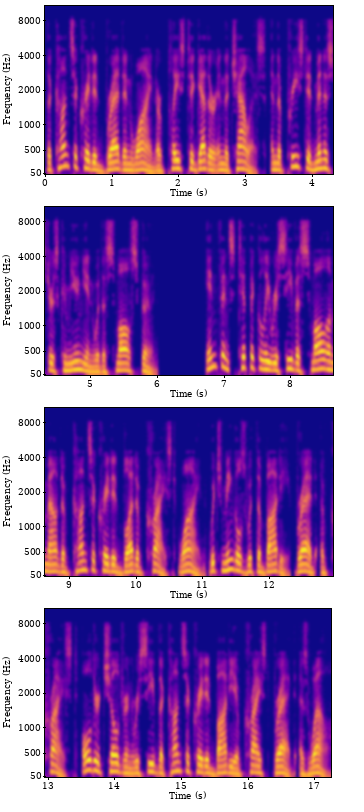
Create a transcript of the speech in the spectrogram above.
the consecrated bread and wine are placed together in the chalice, and the priest administers communion with a small spoon. Infants typically receive a small amount of consecrated blood of Christ wine which mingles with the body bread of Christ. Older children receive the consecrated body of Christ bread as well.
